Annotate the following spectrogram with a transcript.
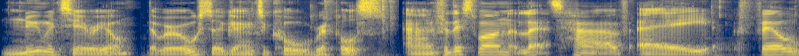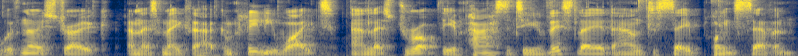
new material that we're also going to call ripples. And for this one, let's have a fill with no stroke and let's make that completely white. And let's drop the opacity of this layer down to say 0.7.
